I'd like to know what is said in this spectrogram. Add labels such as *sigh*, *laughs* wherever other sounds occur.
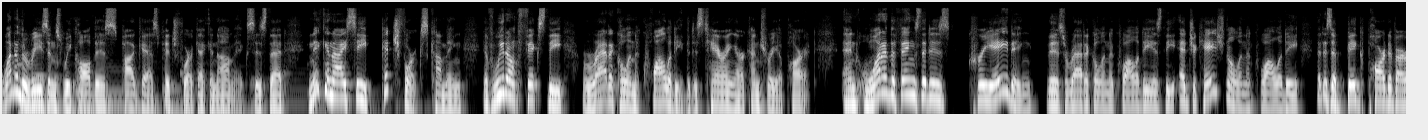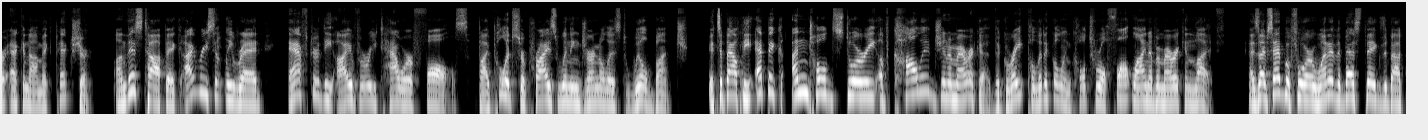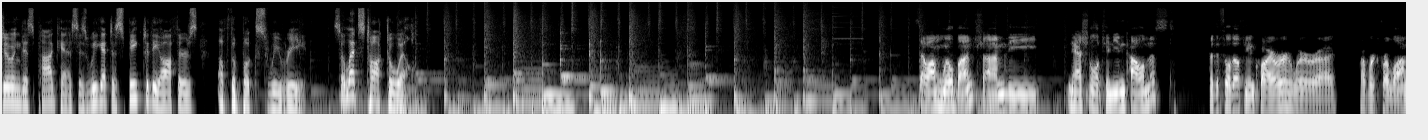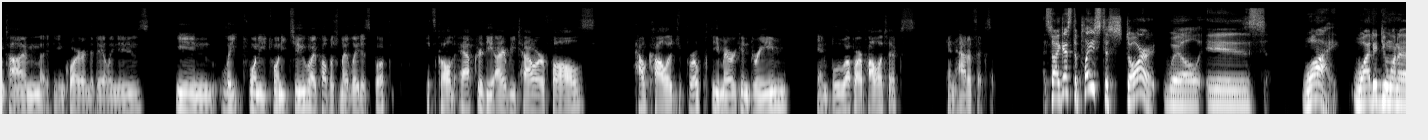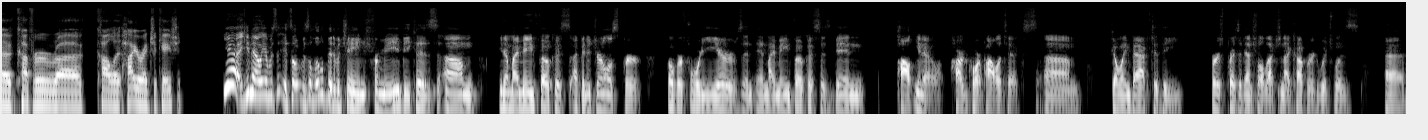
One of the reasons we call this podcast Pitchfork Economics is that Nick and I see pitchforks coming if we don't fix the radical inequality that is tearing our country apart. And one of the things that is creating this radical inequality is the educational inequality that is a big part of our economic picture. On this topic, I recently read after the Ivory Tower Falls by Pulitzer Prize winning journalist Will Bunch. It's about the epic untold story of college in America, the great political and cultural fault line of American life. As I've said before, one of the best things about doing this podcast is we get to speak to the authors of the books we read. So let's talk to Will. So I'm Will Bunch. I'm the national opinion columnist for the Philadelphia Inquirer, where uh, I've worked for a long time at the Inquirer and the Daily News. In late 2022, I published my latest book. It's called After the Ivory Tower Falls How College Broke the American Dream and Blew Up Our Politics and How to Fix it. So I guess the place to start, Will, is why? Why did you want to cover uh, college, higher education? Yeah, you know, it was it was a little bit of a change for me because um, you know my main focus. I've been a journalist for over forty years, and and my main focus has been, pol- you know, hardcore politics, um, going back to the first presidential election I covered, which was uh,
